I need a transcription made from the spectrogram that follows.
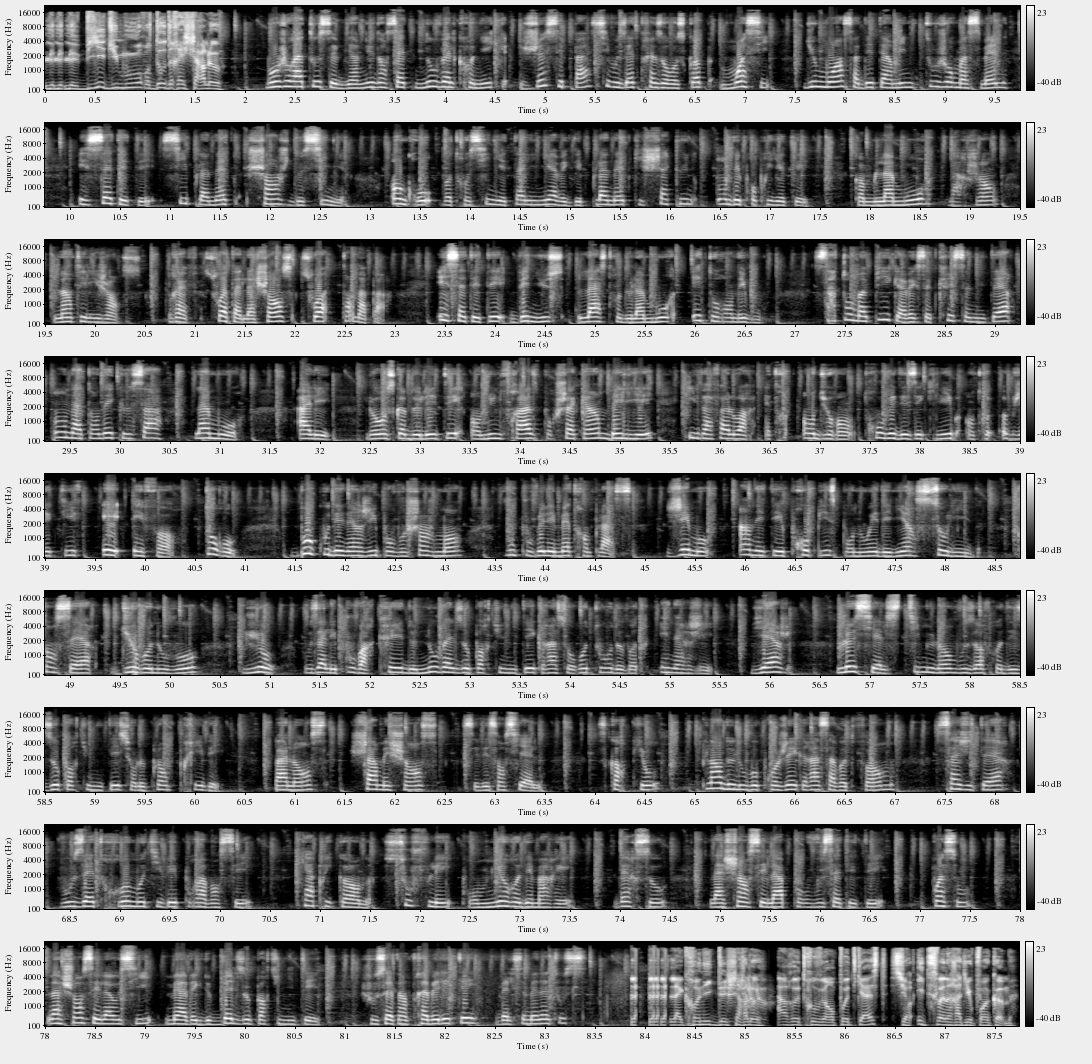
le, le billet d'humour d'Audrey Charlot. Bonjour à tous et bienvenue dans cette nouvelle chronique. Je sais pas si vous êtes très horoscope, moi si. Du moins, ça détermine toujours ma semaine. Et cet été, six planètes changent de signe. En gros, votre signe est aligné avec des planètes qui chacune ont des propriétés, comme l'amour, l'argent, l'intelligence. Bref, soit t'as de la chance, soit t'en as pas. Et cet été, Vénus, l'astre de l'amour, est au rendez-vous. Ça tombe à pic avec cette crise sanitaire, on n'attendait que ça, l'amour. Allez, l'horoscope de l'été en une phrase pour chacun, bélier, il va falloir être endurant, trouver des équilibres entre objectifs et efforts. Taureau, beaucoup d'énergie pour vos changements, vous pouvez les mettre en place. Gémeaux, un été propice pour nouer des liens solides. Cancer, du renouveau. Lion, vous allez pouvoir créer de nouvelles opportunités grâce au retour de votre énergie. Vierge, le ciel stimulant vous offre des opportunités sur le plan privé. Balance, charme et chance, c'est l'essentiel. Scorpion, plein de nouveaux projets grâce à votre forme. Sagittaire, vous êtes remotivé pour avancer. Capricorne, soufflez pour mieux redémarrer. Verseau, la chance est là pour vous cet été. Poisson, la chance est là aussi, mais avec de belles opportunités. Je vous souhaite un très bel été, belle semaine à tous. La, chronique de Charlot, à retrouver en podcast sur itswanradio.com.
